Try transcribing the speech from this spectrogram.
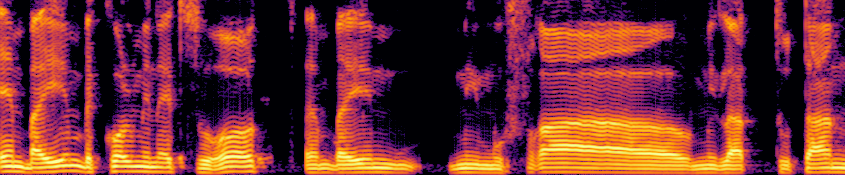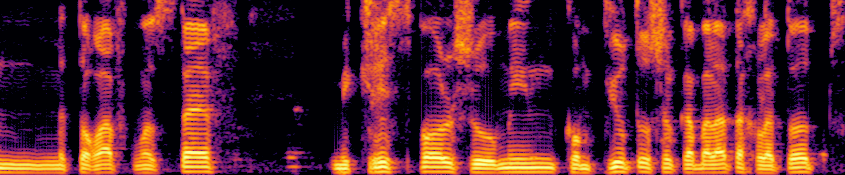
הם באים בכל מיני צורות, הם באים ממופרע, מלהטוטן מטורף כמו סטף, מקריס פול שהוא מין computer של קבלת החלטות,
